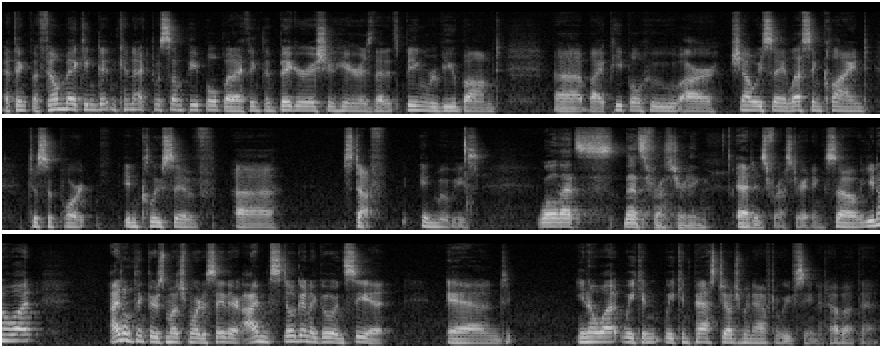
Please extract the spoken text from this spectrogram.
I think the filmmaking didn't connect with some people, but I think the bigger issue here is that it's being review bombed uh, by people who are, shall we say, less inclined to support inclusive uh, stuff in movies. Well, that's that's frustrating. That is frustrating. So you know what? I don't think there's much more to say there. I'm still gonna go and see it, and you know what? We can we can pass judgment after we've seen it. How about that?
